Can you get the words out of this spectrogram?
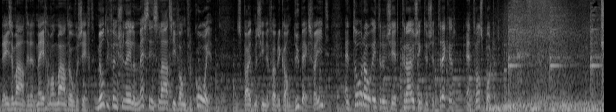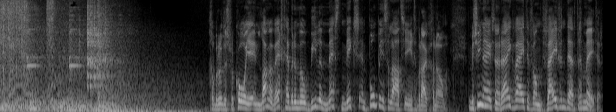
Deze maand in het Megaman maandoverzicht. Multifunctionele mestinstallatie van Verkooyen. Spuitmachinefabrikant Dubex failliet. En Toro introduceert kruising tussen trekker en transporter. Gebroeders Verkooyen in Langeweg hebben een mobiele mest, mix en pompinstallatie in gebruik genomen. De machine heeft een rijkwijde van 35 meter.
